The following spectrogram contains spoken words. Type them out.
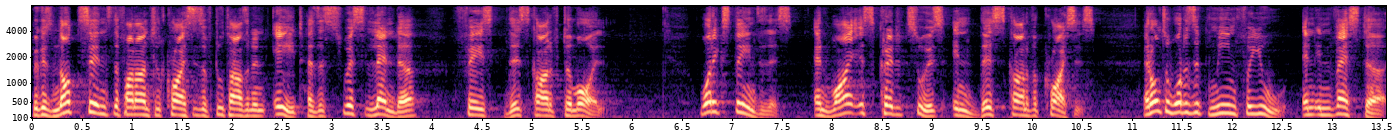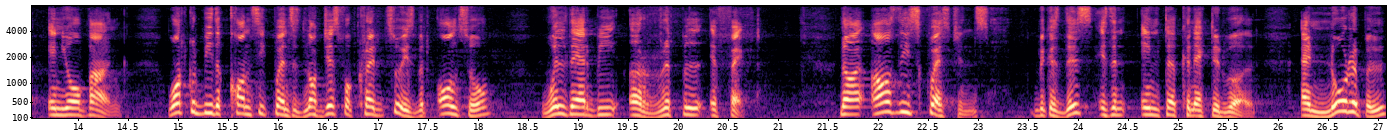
because not since the financial crisis of 2008 has a Swiss lender faced this kind of turmoil. What explains this? And why is Credit Suisse in this kind of a crisis? And also, what does it mean for you, an investor in your bank? What could be the consequences, not just for Credit Suisse, but also will there be a ripple effect? Now, I ask these questions because this is an interconnected world, and no ripple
